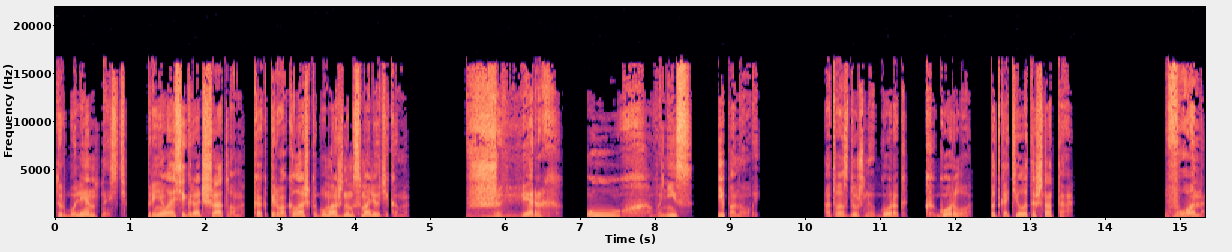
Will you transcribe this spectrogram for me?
Турбулентность принялась играть шаттлом, как первоклашка бумажным самолетиком. Вверх, ух, вниз и по новой. От воздушных горок к горлу подкатила тошнота. «Вон!»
